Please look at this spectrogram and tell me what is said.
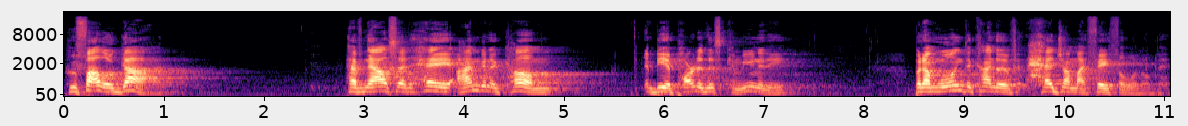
who follow God have now said, hey, I'm going to come and be a part of this community, but I'm willing to kind of hedge on my faith a little bit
